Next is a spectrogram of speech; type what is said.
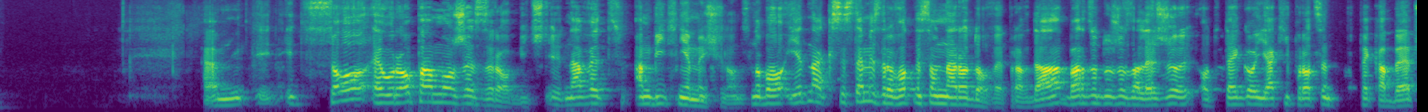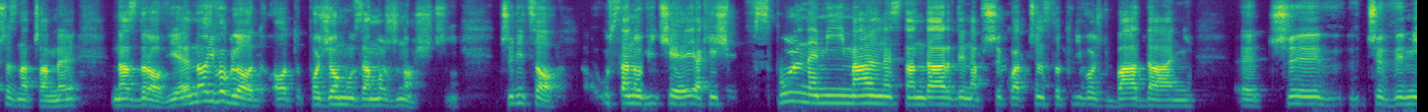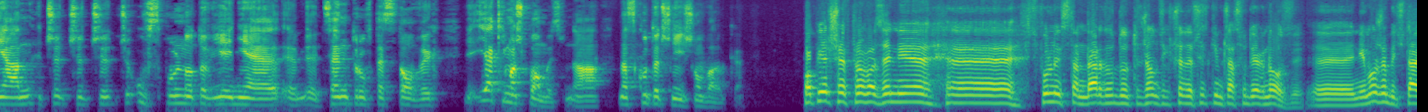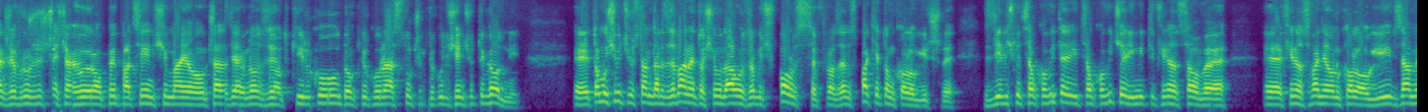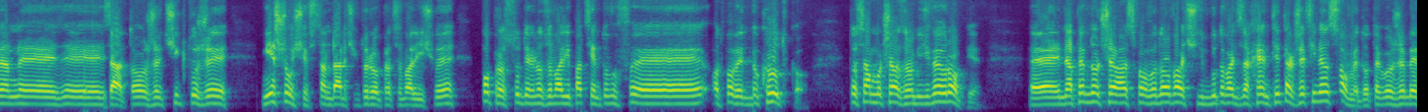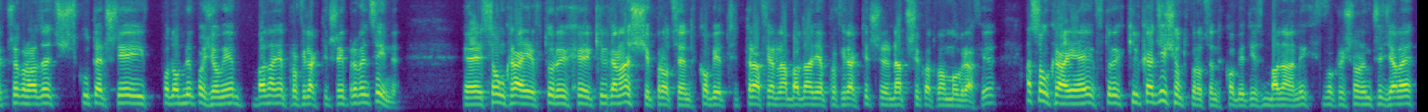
Co Europa może zrobić, nawet ambitnie myśląc? No bo jednak systemy zdrowotne są narodowe, prawda? Bardzo dużo zależy od tego, jaki procent PKB przeznaczamy na zdrowie, no i w ogóle od, od poziomu zamożności. Czyli co? Ustanowicie jakieś wspólne, minimalne standardy, na przykład częstotliwość badań, y, czy, czy wymian, czy, czy, czy, czy uwspólnotowienie y, centrów testowych. Jaki masz pomysł na, na skuteczniejszą walkę? Po pierwsze, wprowadzenie e, wspólnych standardów dotyczących przede wszystkim czasu diagnozy. E, nie może być tak, że w różnych częściach Europy pacjenci mają czas diagnozy od kilku do kilkunastu czy kilkudziesięciu tygodni. E, to musi być ustandaryzowane, to się udało zrobić w Polsce, wprowadzając pakiet onkologiczny. Zdjęliśmy całkowite, całkowicie limity finansowe e, finansowania onkologii w zamian e, za to, że ci, którzy mieszczą się w standardzie, który opracowaliśmy, po prostu diagnozowali pacjentów odpowiednio krótko. To samo trzeba zrobić w Europie. Na pewno trzeba spowodować, budować zachęty także finansowe do tego, żeby przeprowadzać skutecznie i w podobnym poziomie badania profilaktyczne i prewencyjne. E, są kraje, w których kilkanaście procent kobiet trafia na badania profilaktyczne, na przykład mammografię, a są kraje, w których kilkadziesiąt procent kobiet jest badanych w określonym przedziale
